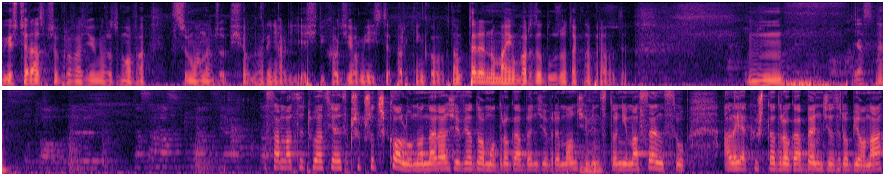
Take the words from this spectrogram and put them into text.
jeszcze raz przeprowadzimy rozmowę z Szymonem, żeby się ogarniali, jeśli chodzi o miejsce parkingowe. Tam terenu mają bardzo dużo tak naprawdę. Mm, jasne? Sama sytuacja jest przy przedszkolu. No na razie wiadomo, droga będzie w remoncie, więc to nie ma sensu, ale jak już ta droga będzie zrobiona,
